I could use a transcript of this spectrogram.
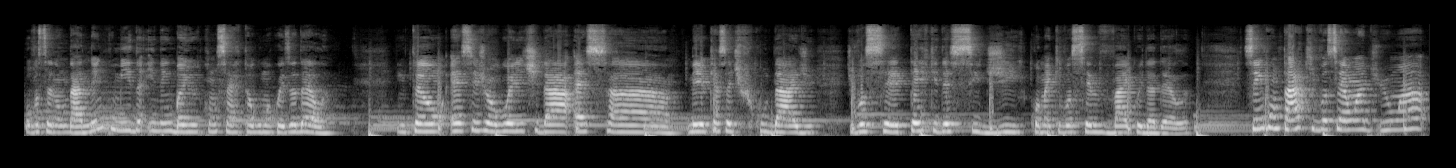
ou você não dá nem comida e nem banho e conserta alguma coisa dela. Então, esse jogo ele te dá essa meio que essa dificuldade de você ter que decidir como é que você vai cuidar dela. Sem contar que você é uma, de uma.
